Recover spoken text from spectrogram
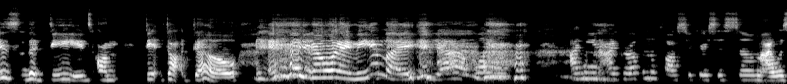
is the deeds on di- dot dough? you know what I mean? Like, yeah. Well, I mean, I grew up in the foster care system. I was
